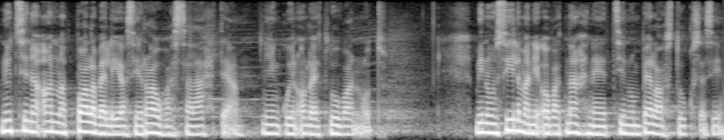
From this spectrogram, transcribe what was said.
nyt sinä annat palvelijasi rauhassa lähteä, niin kuin olet luvannut. Minun silmäni ovat nähneet sinun pelastuksesi,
